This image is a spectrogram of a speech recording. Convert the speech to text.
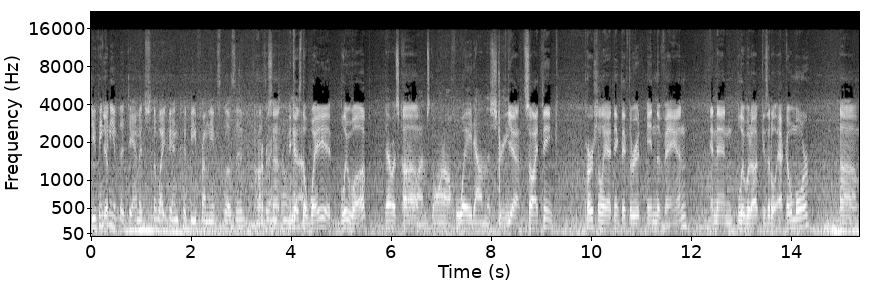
Do you think Yep. any of the damage to the white van could be from the explosive? Is there any 100%. Because Yeah. the way it blew up, There was car Um, alarms going off way down the street. yeah, so I think, personally, I think they threw it in the van and then blew it up because it'll echo more. Um,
